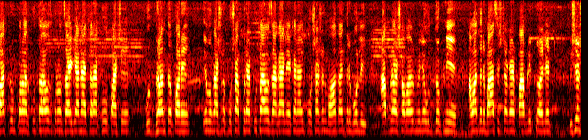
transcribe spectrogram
বাথরুম করার কোথাও কোনো জায়গা নাই তারা খুব আসে বিভ্রান্ত করে। এবং আসলে পোশাক ফেরার কোথাও জায়গা নেই। এখানে আমি প্রশাসন মহোদয়দের বলি, আপনারা সবাই মিলে উদ্যোগ নিয়ে আমাদের বাস স্ট্যান্ডের পাবলিক টয়লেট বিশেষ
